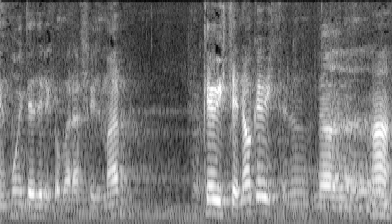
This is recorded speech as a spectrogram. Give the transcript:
Es muy tétrico para filmar. ¿Qué viste? ¿No? ¿Qué viste? No. No, no, no. Ah.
